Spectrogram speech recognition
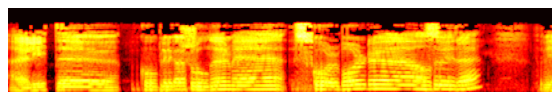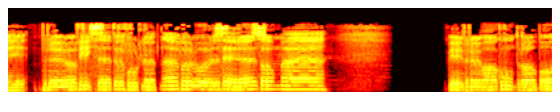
litt eh, komplikasjoner med scoreboard eh, osv. Vi prøver å fikse dette fortløpende for våre seere som vi vil prøve å ha kontroll på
